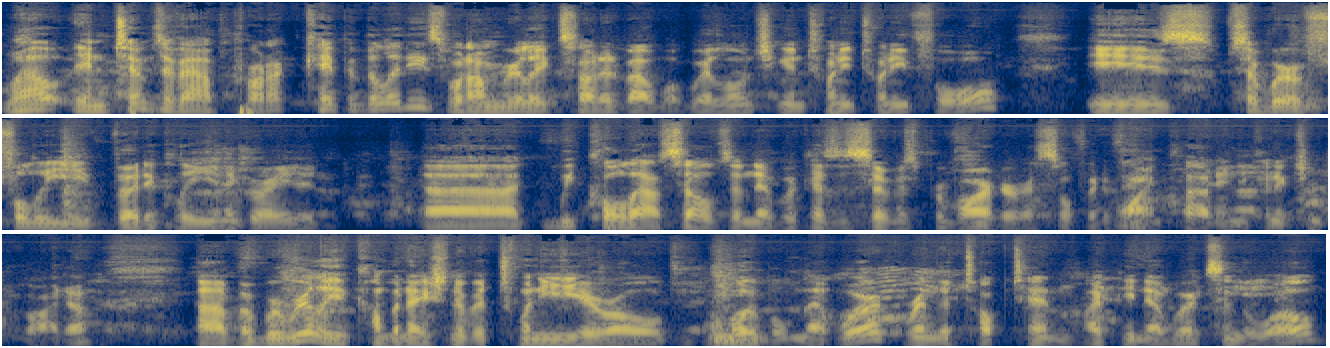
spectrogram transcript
Well, in terms of our product capabilities, what I'm really excited about what we're launching in 2024 is so we're a fully vertically integrated uh, we call ourselves a network as a service provider, a software defined cloud interconnection provider. Uh, but we're really a combination of a 20 year old global network. We're in the top 10 IP networks in the world,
